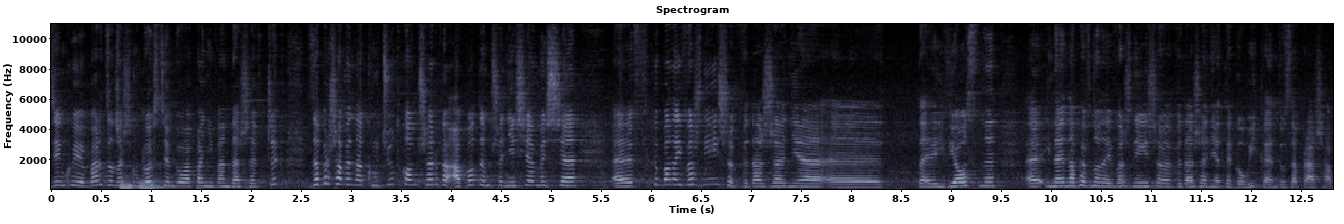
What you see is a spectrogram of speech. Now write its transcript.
Dziękuję bardzo. Naszym Dziękuję. gościem była pani Wanda Szewczyk. Zapraszamy na króciutką przerwę, a potem przeniesiemy się e, w chyba najważniejsze wydarzenie e, tej wiosny e, i na pewno najważniejsze wydarzenie tego weekendu. Zapraszam.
